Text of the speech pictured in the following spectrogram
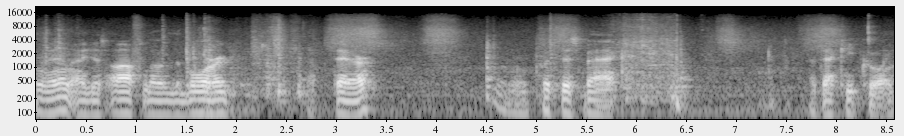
And then I just offload the board up there put this back. Let that keep cooling.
